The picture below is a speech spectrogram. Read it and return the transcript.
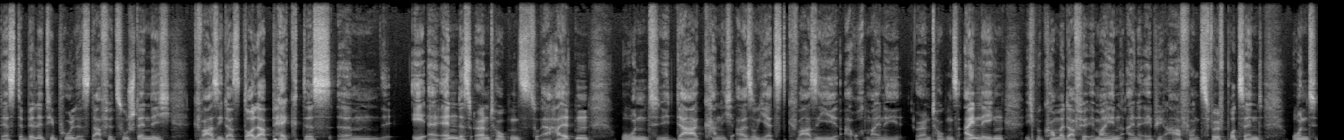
Der Stability Pool ist dafür zuständig, quasi das Dollar-Pack des ähm, ERN des Earn Tokens zu erhalten. Und da kann ich also jetzt quasi auch meine Earn Tokens einlegen. Ich bekomme dafür immerhin eine APR von 12%. Und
